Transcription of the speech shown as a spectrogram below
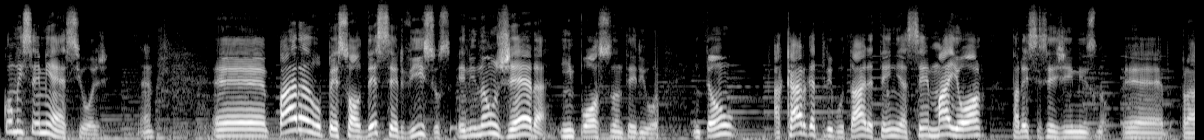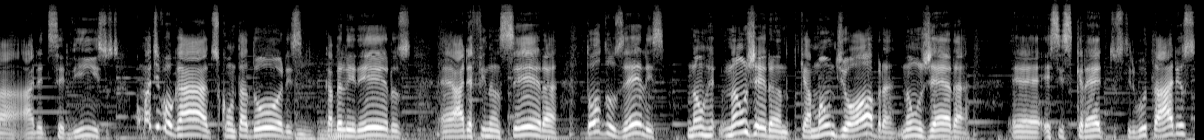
como ICMS hoje. Né? É, para o pessoal de serviços, ele não gera impostos anteriores. Então, a carga tributária tende a ser maior para esses regimes, é, para a área de serviços, como advogados, contadores, uhum. cabeleireiros, é, área financeira, todos eles não, não gerando, porque a mão de obra não gera é, esses créditos tributários,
